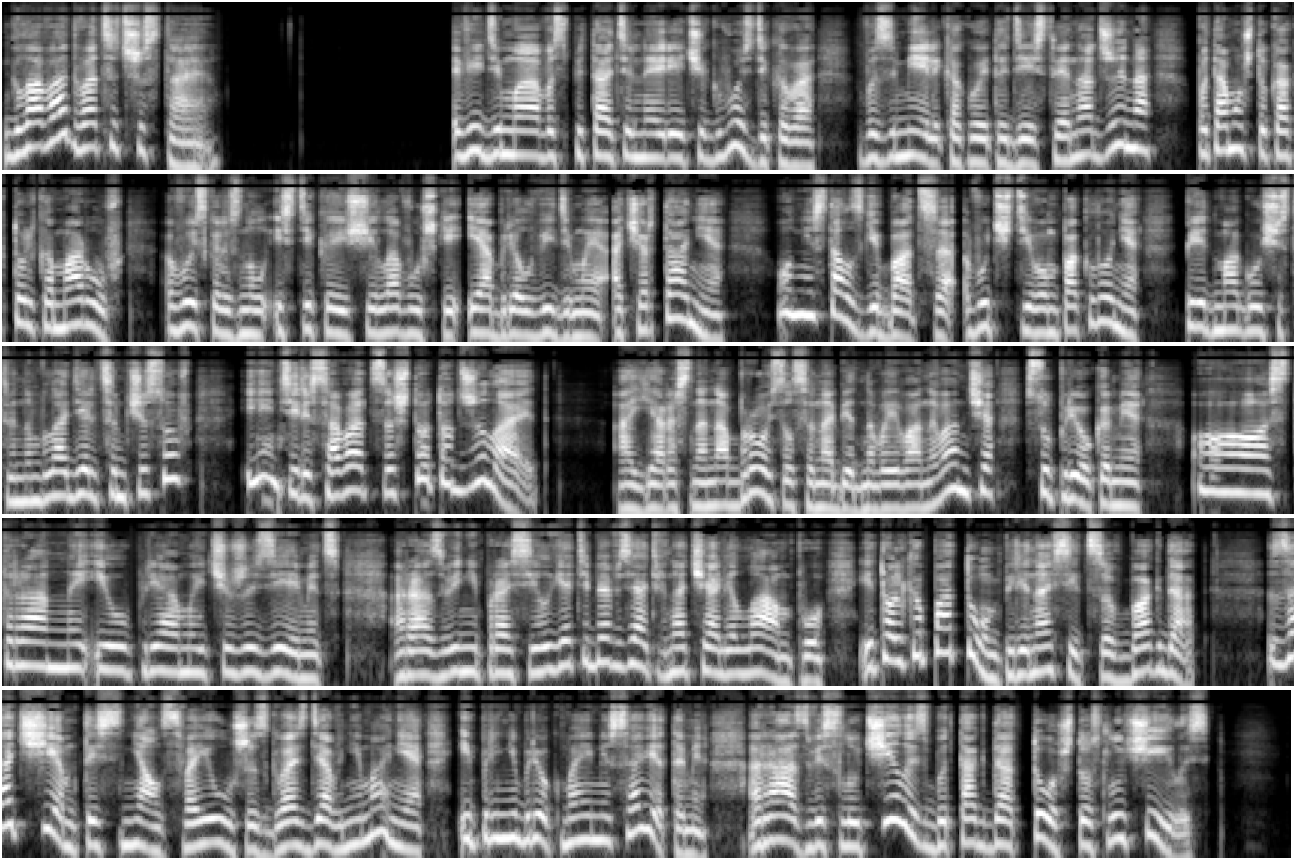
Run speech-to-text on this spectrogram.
Глава 26. Видимо, воспитательные речи Гвоздикова возымели какое-то действие на Джина, потому что как только Маруф выскользнул из тикающей ловушки и обрел видимые очертания, он не стал сгибаться в учтивом поклоне перед могущественным владельцем часов и интересоваться, что тот желает – а яростно набросился на бедного Ивана Ивановича с упреками. «О, странный и упрямый чужеземец! Разве не просил я тебя взять вначале лампу и только потом переноситься в Багдад? Зачем ты снял свои уши с гвоздя внимания и пренебрег моими советами? Разве случилось бы тогда то, что случилось?»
